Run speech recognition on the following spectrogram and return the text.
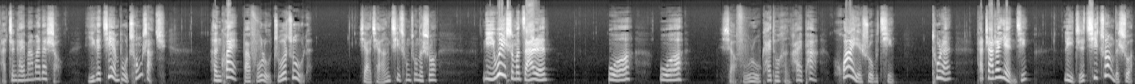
他挣开妈妈的手，一个箭步冲上去，很快把俘虏捉住了。小强气冲冲地说：“你为什么砸人？”我……我……小俘虏开头很害怕，话也说不清。突然，他眨眨眼睛，理直气壮地说：“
